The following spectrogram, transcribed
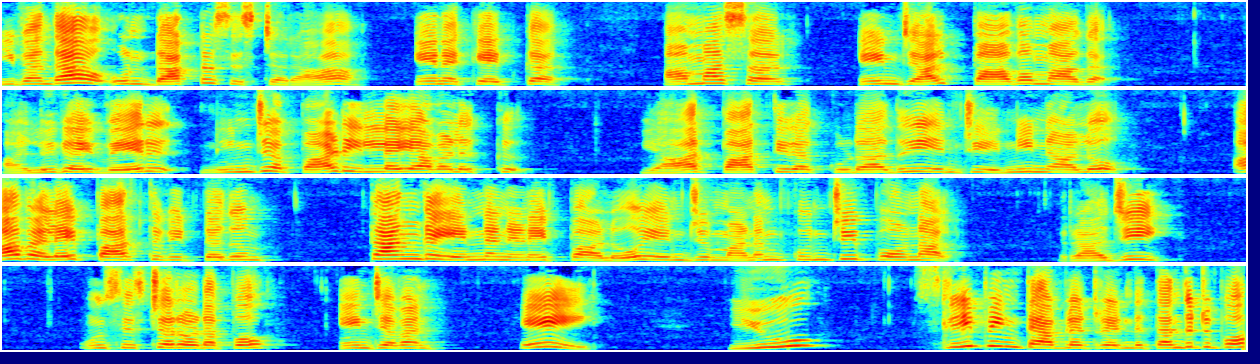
இவன்தான் உன் டாக்டர் சிஸ்டரா என கேட்க ஆமா சார் என்றால் பாவமாக. அழுகை வேறு நின்ற பாடு இல்லை அவளுக்கு. யார் பார்த்திடக்கூடாது என்று எண்ணினாலோ அவளை பார்த்து விட்டதும் தங்க என்ன நினைப்பாளோ என்று மனம் குன்றி போனாள். ராஜி உன் சிஸ்டரோட போ என்றவன். ஏய் யூ ஸ்லீப்பிங் டேப்லெட் ரெண்டு தந்துட்டு போ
